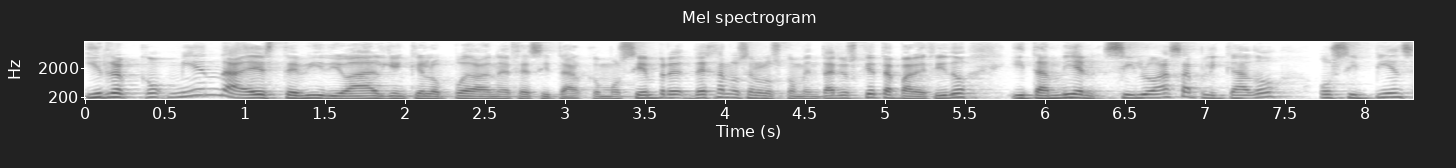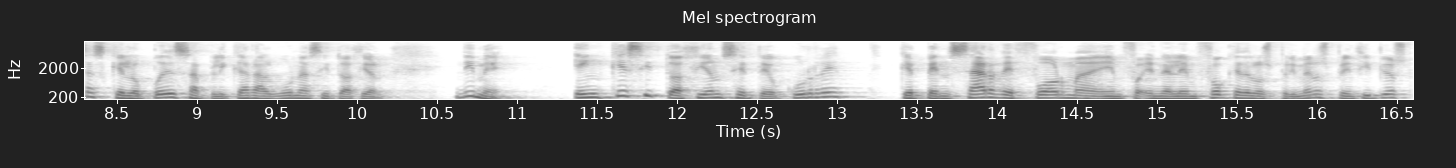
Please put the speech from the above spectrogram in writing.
y recomienda este vídeo a alguien que lo pueda necesitar. Como siempre, déjanos en los comentarios qué te ha parecido y también si lo has aplicado o si piensas que lo puedes aplicar a alguna situación. Dime, ¿en qué situación se te ocurre que pensar de forma en, el enfoque de los primeros principios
